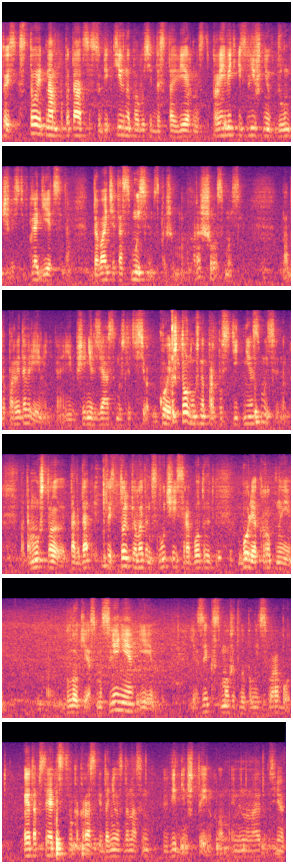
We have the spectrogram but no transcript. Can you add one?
то есть стоит нам попытаться субъективно повысить достоверность, проявить излишнюю вдумчивость, вглядеться. Там, давайте это осмыслим, скажем мы. Хорошо осмыслим надо поры до времени. Да, и вообще нельзя осмыслить все. Кое-что нужно пропустить неосмысленным. Потому что тогда, то есть только в этом случае сработают более крупные блоки осмысления, и язык сможет выполнить свою работу. Это обстоятельство как раз и донес до нас Витгенштейн. Он именно на этом все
